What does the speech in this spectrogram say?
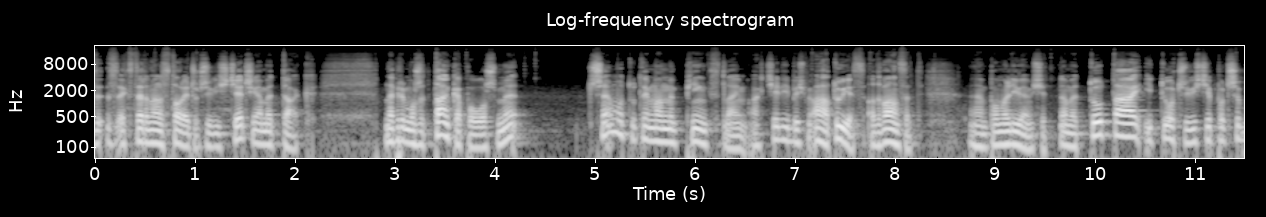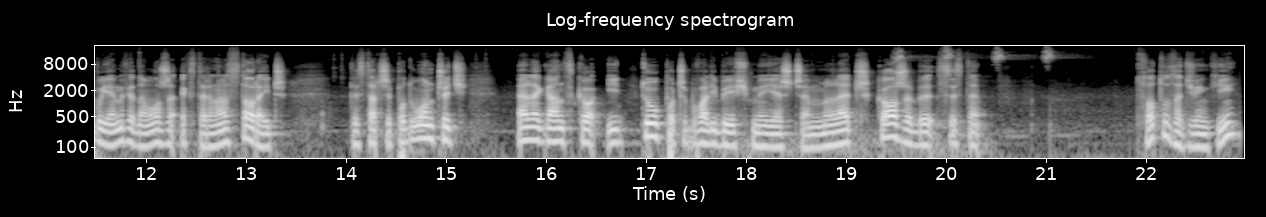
z, z external storage oczywiście, czyli mamy tak. Najpierw może tanka połóżmy. Czemu tutaj mamy pink slime, a chcielibyśmy, a tu jest, advanced, E, pomyliłem się. Mamy tutaj i tu oczywiście potrzebujemy, wiadomo, że external storage. Wystarczy podłączyć elegancko i tu potrzebowalibyśmy jeszcze mleczko, żeby system... Co to za dźwięki?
